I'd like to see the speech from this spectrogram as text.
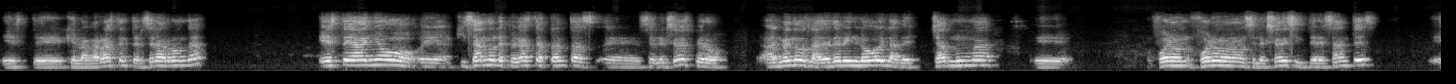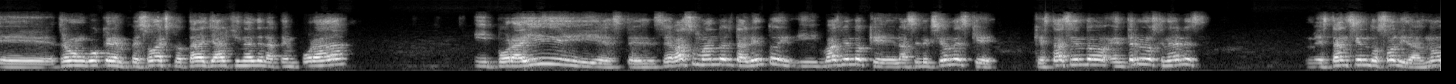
este, que lo agarraste en tercera ronda. Este año eh, quizá no le pegaste a tantas eh, selecciones, pero al menos la de Devin Lowe y la de Chad Numa fueron, fueron selecciones interesantes. Trevor Walker empezó a explotar ya al final de la temporada y por ahí este, se va sumando el talento y, vas viendo que las elecciones que, está haciendo en términos generales están siendo sólidas, ¿no?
